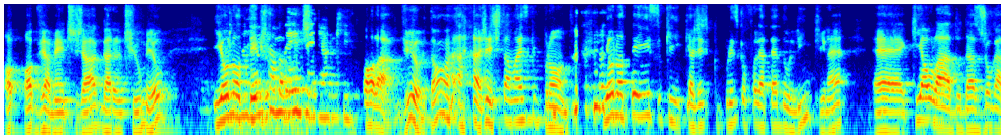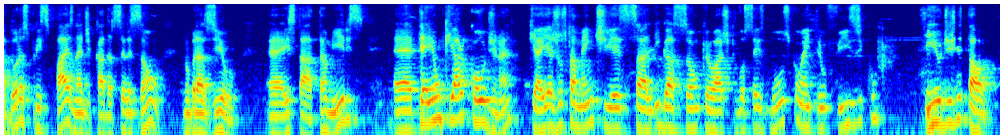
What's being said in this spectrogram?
Obviamente já garanti o meu. E eu notei. Eu também tenho aqui. Olha lá, viu? Então a gente está mais que pronto. e eu notei isso que, que a gente, por isso que eu falei até do link, né? É, que ao lado das jogadoras principais, né, de cada seleção no Brasil é, está a Tamires, é, tem um QR Code, né? Que aí é justamente essa ligação que eu acho que vocês buscam entre o físico Sim. e o digital.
